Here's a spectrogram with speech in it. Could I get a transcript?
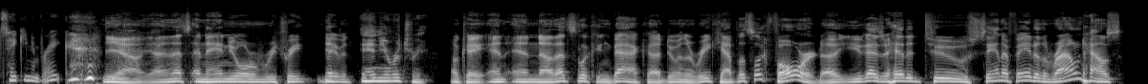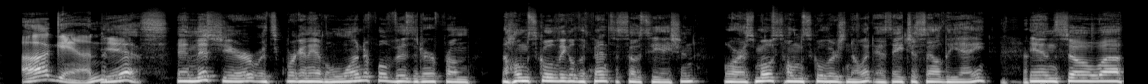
taking a break. Yeah, yeah, and that's an annual retreat, David. Annual retreat. Okay, and and now that's looking back, uh, doing the recap. Let's look forward. Uh, you guys are headed to Santa Fe to the Roundhouse again. Yes. And this year, it's, we're going to have a wonderful visitor from the Homeschool Legal Defense Association, or as most homeschoolers know it, as HSLDA. and so uh,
